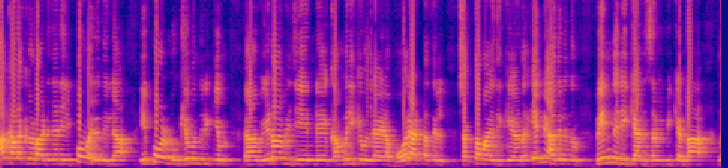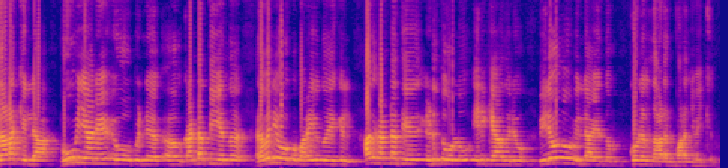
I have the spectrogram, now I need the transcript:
ആ കണക്കുകളായിട്ട് ഞാൻ ഇപ്പം വരുന്നില്ല. ഇപ്പോൾ മുഖ്യമന്ത്രിക്കും വീണാ വിജയന്റെ കമ്പനിക്കുമെതിരായുള്ള പോരാട്ടത്തിൽ ശക്തമായി നിൽക്കുകയാണ് എന്നെ അതിൽ നിന്നും പിന്തിരിക്കാൻ ശ്രമിപ്പിക്കേണ്ട. നടക്കില്ല. ഭൂമി ഞാൻ പിന്നെ കണ്ടെത്തി എന്ന് റവന്യൂ വകുപ്പ് പറയുന്നു എങ്കിൽ അത് കണ്ടെത്തി എടുത്തുകൊള്ളൂ. എനിക്ക് യാതൊരു വിരോധവുമില്ല എന്നും കുഴൽ നാടൻ പറഞ്ഞു വയ്ക്കുന്നു.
